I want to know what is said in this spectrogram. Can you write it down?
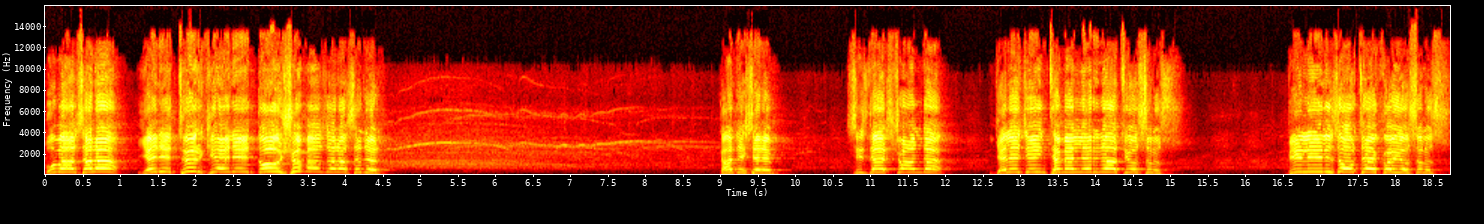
Bu manzara yeni Türkiye'nin doğuşu manzarasıdır. Kardeşlerim, sizler şu anda geleceğin temellerini atıyorsunuz. Birliğinizi ortaya koyuyorsunuz.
